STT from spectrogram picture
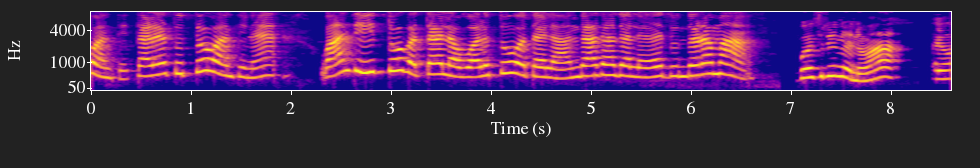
ವಾಂತಿ ತಲೆ ತುತ್ತು ವಾಂತಿನೇ. ವಾಂತಿ ಇತ್ತು ಬರ್ತಾ ಇಲ್ಲ ಹೊಲತ್ತು ಬರ್ತಾ ಇಲ್ಲ ಅಂದಾದಲ್ಲೇ ದುಂದರಮ್ಮ ಬಸ್ರಿನೇನು? ಅಯ್ಯೋ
